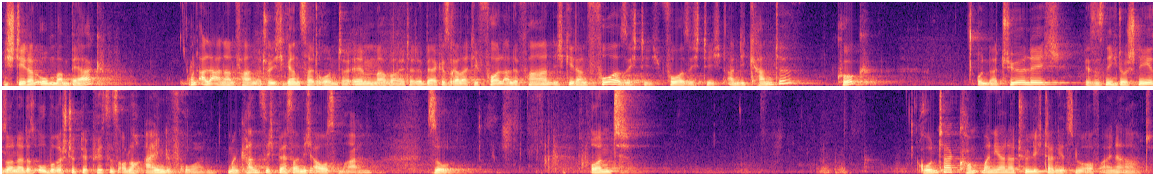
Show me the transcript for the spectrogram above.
Ich stehe dann oben am Berg und alle anderen fahren natürlich die ganze Zeit runter, immer weiter. Der Berg ist relativ voll, alle fahren. Ich gehe dann vorsichtig, vorsichtig an die Kante, guck. Und natürlich ist es nicht nur Schnee, sondern das obere Stück der Piste ist auch noch eingefroren. Man kann es sich besser nicht ausmalen. So. Und runter kommt man ja natürlich dann jetzt nur auf eine Art.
